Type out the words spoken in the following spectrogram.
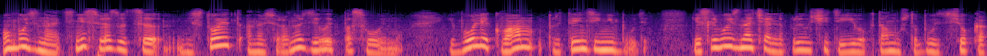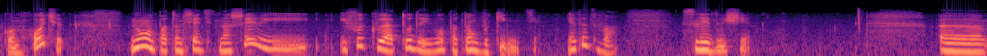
он будет знать, с ней связываться не стоит, она все равно сделает по-своему. И более к вам претензий не будет. Если вы изначально приучите его к тому, что будет все, как он хочет, ну, он потом сядет на шею, и, и фык вы оттуда его потом выкинете. Это два. Следующее. Э,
